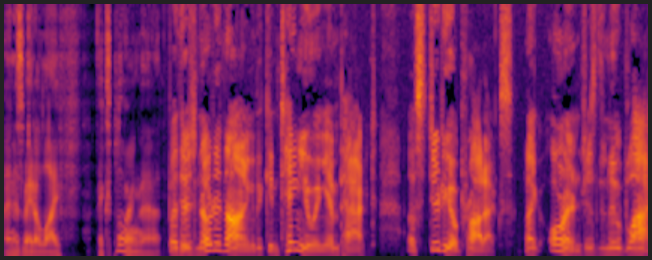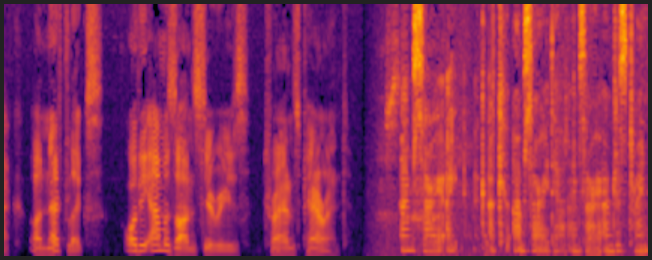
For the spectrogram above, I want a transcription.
and has made a life exploring that. But there's no denying the continuing impact of studio products like Orange is the New Black on Netflix or the Amazon series Transparent. I'm sorry. I, I, I'm sorry, Dad. I'm sorry. I'm just trying.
